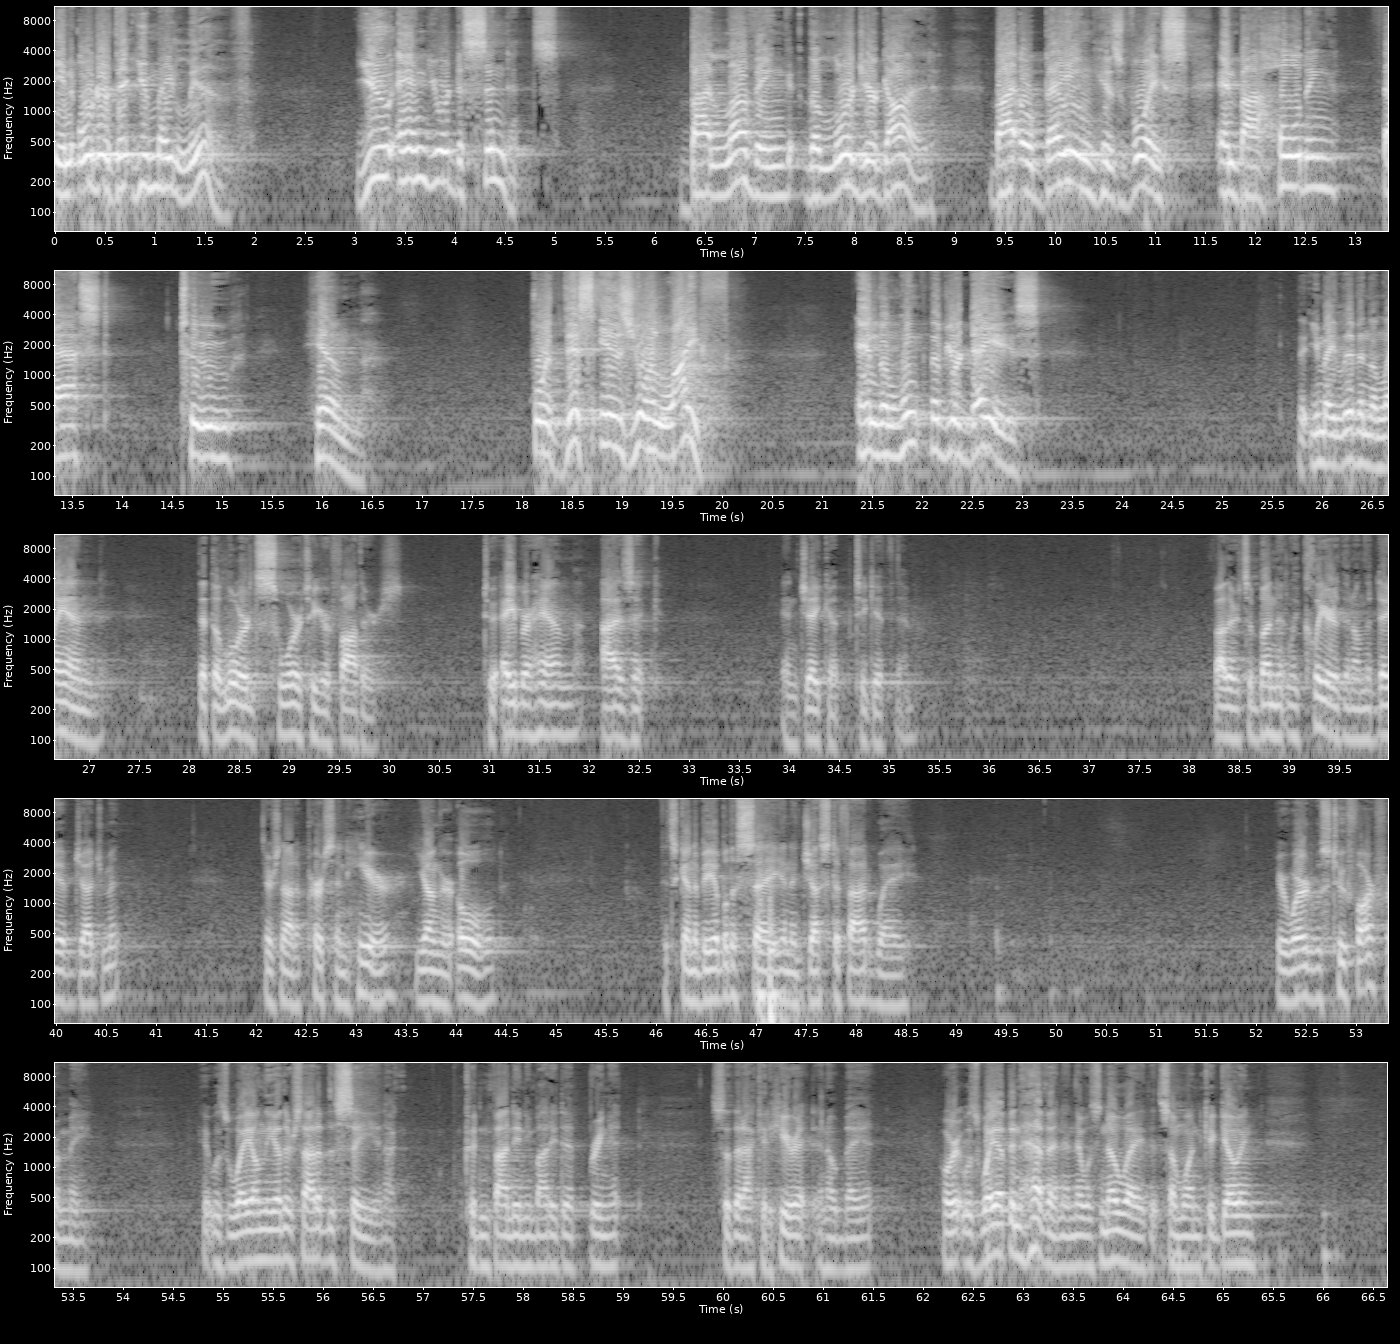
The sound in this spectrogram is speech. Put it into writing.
in order that you may live, you and your descendants, by loving the Lord your God, by obeying his voice, and by holding fast to him. For this is your life and the length of your days that you may live in the land that the Lord swore to your fathers, to Abraham, Isaac, and Jacob to give them. Father, it's abundantly clear that on the day of judgment, there's not a person here, young or old, that's going to be able to say in a justified way, Your word was too far from me. It was way on the other side of the sea, and I couldn't find anybody to bring it so that I could hear it and obey it. Or it was way up in heaven, and there was no way that someone could go and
